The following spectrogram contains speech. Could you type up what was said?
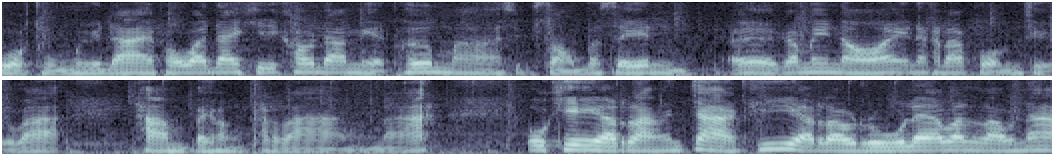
บวกถุงมือได้ เพราะว่าได้คิดเข้าดาเมจเพิ่มมา 12%เออ ก็ไม่น้อยนะครับผมถือว่าทำไปพลางๆนะโอเค หลังจากที่เรารู้แล้วว่าเราหน้า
